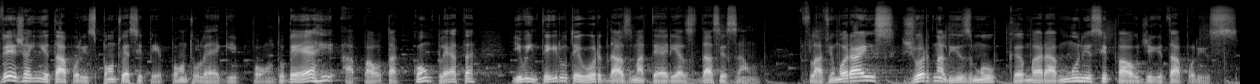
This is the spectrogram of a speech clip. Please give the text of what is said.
Veja em etapolis.sp.leg.br a pauta completa e o inteiro teor das matérias da sessão. Flávio Moraes, Jornalismo, Câmara Municipal de Itápolis.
